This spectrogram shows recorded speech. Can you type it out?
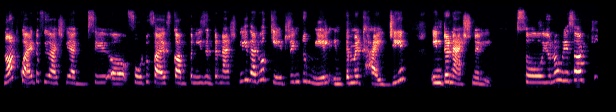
not quite a few actually i'd say uh, four to five companies internationally that were catering to male intimate hygiene internationally so you know we thought ki,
